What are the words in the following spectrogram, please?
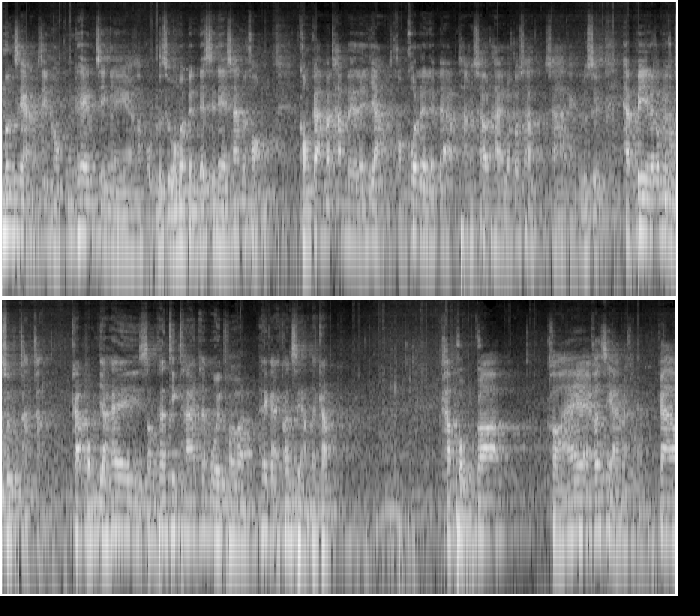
เมืองสยามจริงของกรุงเทพจริงอะไรเงี้ยครับผมรู้สึกว่ามันเป็นเดสติเนชันของ ของการมาทำหลายๆอย่างของคนหลายๆแบบ ทั้งชาวไทยแล้วก็ชาวต่างชาติเนี่ยรู้สึกแฮปปี้แล้วก็มีความสุขทุกครั้งครับ ครับผมอยากให้สองท่านทิ้งท้ายท่านอวยพรให้กับไอคอนสยามหนะครับ ครับผมก็ขอให้ไอคอนสยามนะครับผมก้าว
